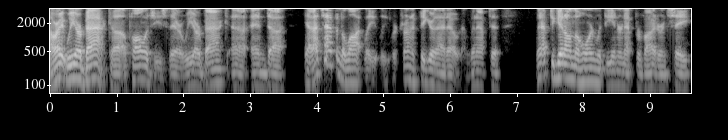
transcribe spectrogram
All right, we are back. Uh, apologies there. We are back, uh, and uh, yeah, that's happened a lot lately. We're trying to figure that out. I'm gonna have to, gonna have to get on the horn with the internet provider and say,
